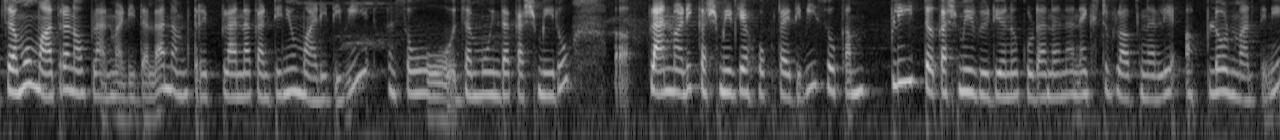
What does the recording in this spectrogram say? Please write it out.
ಜಮ್ಮು ಮಾತ್ರ ನಾವು ಪ್ಲ್ಯಾನ್ ಮಾಡಿದ್ದಲ್ಲ. ನಮ್ಮ ಟ್ರಿಪ್ ಪ್ಲ್ಯಾನ್ನ ಕಂಟಿನ್ಯೂ ಮಾಡಿದ್ದೀವಿ ಸೊ ಜಮ್ಮುವಿಂದ ಕಾಶ್ಮೀರು ಪ್ಲ್ಯಾನ್ ಮಾಡಿ ಕಾಶ್ಮೀರ್ಗೆ ಹೋಗ್ತಾ ಇದ್ದೀವಿ ಸೊ ಕಂಪ್ಲೀಟ್ ಕಾಶ್ಮೀರ್ ವಿಡಿಯೋನು ಕೂಡ ನಾನು ನೆಕ್ಸ್ಟ್ ವ್ಲಾಗ್ನಲ್ಲಿ ಅಪ್ಲೋಡ್ ಮಾಡ್ತೀನಿ.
